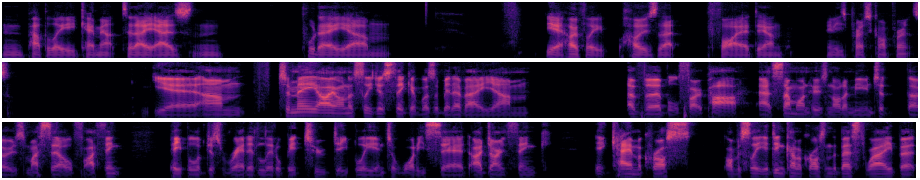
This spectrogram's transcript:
And Papali'i came out today as and put a um yeah, hopefully hose that fire down in his press conference. Yeah, um, to me, I honestly just think it was a bit of a um, a verbal faux pas. As someone who's not immune to those myself, I think people have just read it a little bit too deeply into what he said. I don't think it came across. Obviously, it didn't come across in the best way, but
